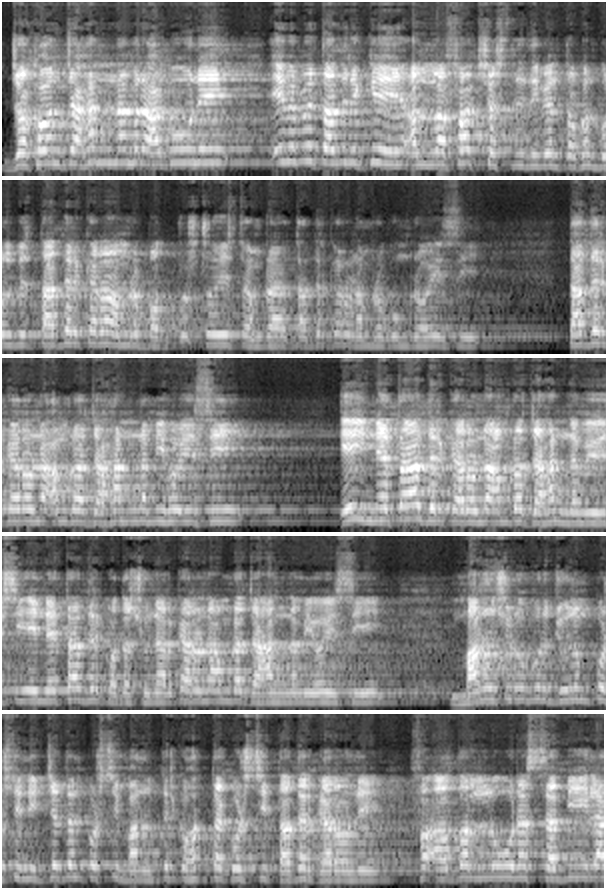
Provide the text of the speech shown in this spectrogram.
যখন জাহান্নামের আগুনে এভাবে তাদেরকে আল্লাহ ফাক শাস্তি দিবেন, তখন বলবে, তাদের কারণে আমরা পদভ্রষ্ট হয়েছি, আমরা, তাদের কারণে আমরা গুমরা হয়েছি, তাদের কারণে আমরা জাহান্নামি হয়েছি, এই নেতাদের কারণে আমরা জাহান্নামী হয়েছি, এই নেতাদের কথা শোনার কারণে আমরা জাহান্নামী হয়েছি। মানুষের উপর জুলুম করছি, নির্যাতন করছি, মানুষদেরকে হত্যা করছি, তাদের কারণে সাবিলা,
